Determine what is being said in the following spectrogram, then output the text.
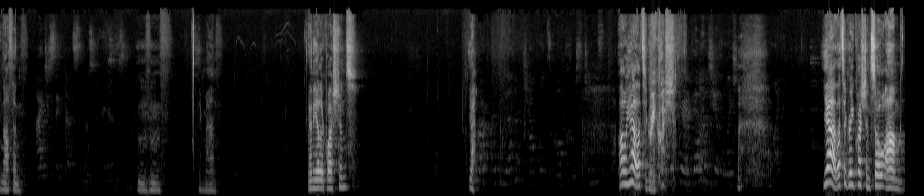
Nothing. I just think that's the most amazing. Mm-hmm. Amen. Any other questions? Yeah. Oh, yeah, that's a great question. Yeah, that's a great question. So, um,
